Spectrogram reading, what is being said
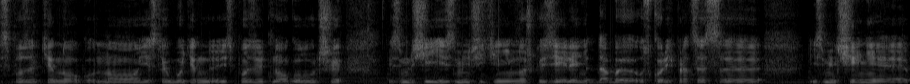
используйте ногу. Но если вы будете использовать ногу, лучше измельчите, измельчите немножко зелень, дабы ускорить процесс э, измельчения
